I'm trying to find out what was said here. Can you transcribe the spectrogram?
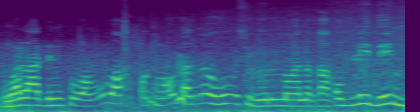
Wala din po ang uwak pag maulan na ho. Siguro mga nakakubli din.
